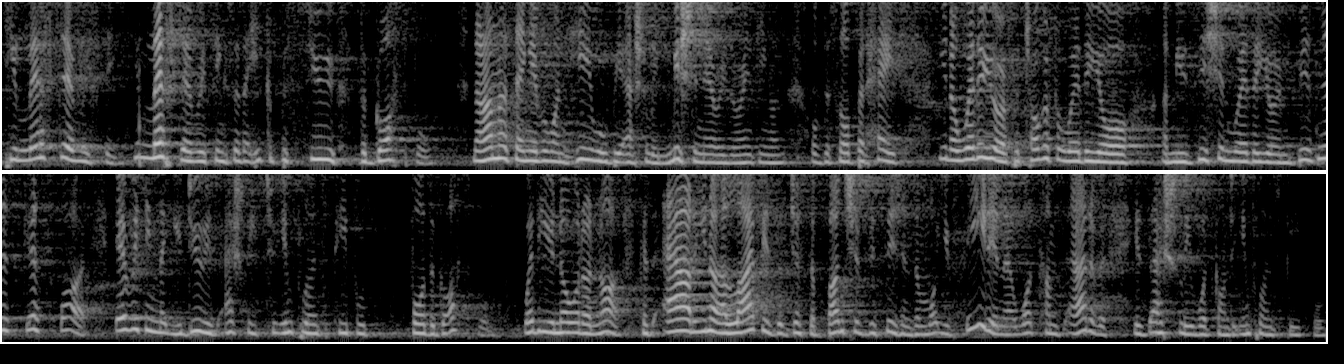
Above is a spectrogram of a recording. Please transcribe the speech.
he left everything. He left everything so that he could pursue the gospel. Now, I'm not saying everyone here will be actually missionaries or anything of the sort, but hey, you know, whether you're a photographer, whether you're a musician, whether you're in business, guess what? Everything that you do is actually to influence people for the gospel, whether you know it or not. Because out, you know, a life is just a bunch of decisions, and what you feed in it, what comes out of it, is actually what's going to influence people.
